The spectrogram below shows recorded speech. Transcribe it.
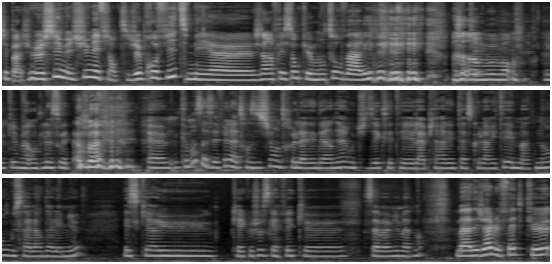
Je sais pas, je, suis, je suis méfiante. Je profite, mais j'ai l'impression que mon tour va arriver à un moment. Ok, bah on te le souhaite. comment ça s'est fait la transition entre l'année dernière où tu disais que c'était la pire année de ta scolarité et maintenant où ça a l'air d'aller mieux? Est-ce qu'il y a eu quelque chose qui a fait que ça va mieux maintenant? Bah déjà le fait que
